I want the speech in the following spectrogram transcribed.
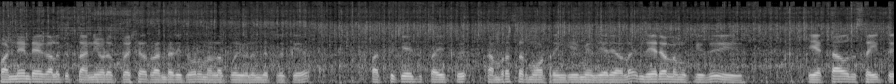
பன்னெண்டே காலுக்கு தண்ணியோட ப்ரெஷர் ரெண்டடி தூரம் நல்லா போய் விழுந்துட்டுருக்கு. பத்து கேஜி பைப்பு கம்ப்ரஸர் மோட்டர் எங்கேயுமே இந்த ஏரியாவில் இந்த ஏரியாவில் நமக்கு இது எட்டாவது சைட்டு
